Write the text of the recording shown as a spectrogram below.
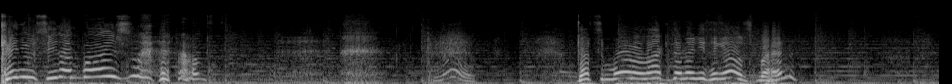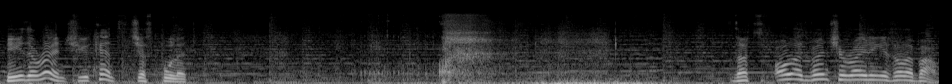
Can you see that, boys? no. That's more luck than anything else, man. You need a wrench. You can't just pull it. That's all adventure riding is all about.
